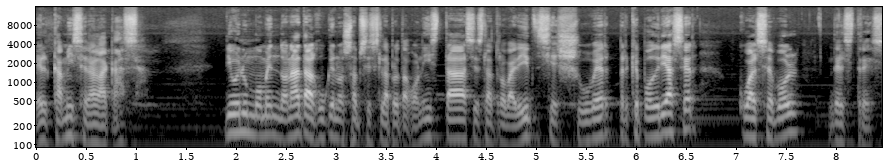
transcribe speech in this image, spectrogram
El camí serà la casa. Diu en un moment donat algú que no sap si és la protagonista, si és la Trobairits, si és Schubert, perquè podria ser qualsevol dels tres.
